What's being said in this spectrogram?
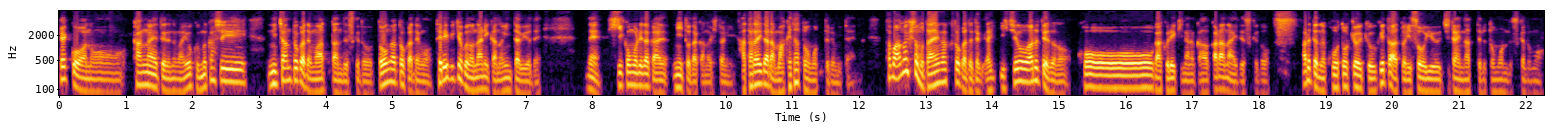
結構あの、考えてるのがよく昔、2ちゃんとかでもあったんですけど、動画とかでもテレビ局の何かのインタビューで、ね、引きこもりだか、ニートだかの人に、働いたら負けだと思ってるみたいな。多分あの人も大学とか出て、一応ある程度の高学歴なのかわからないですけど、ある程度の高等教育を受けた後にそういう時代になってると思うんですけども、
